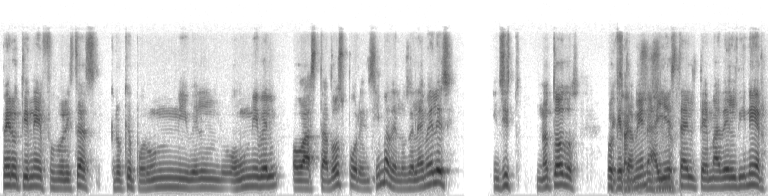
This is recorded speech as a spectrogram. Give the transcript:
pero tiene futbolistas, creo que por un nivel o un nivel o hasta dos por encima de los de la MLS. Insisto, no todos, porque también ahí está el tema del dinero.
